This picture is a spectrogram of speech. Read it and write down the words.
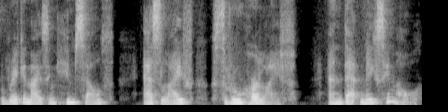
recognizing himself as life through her life. And that makes him whole.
